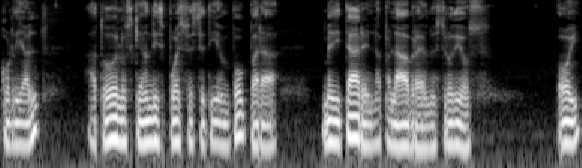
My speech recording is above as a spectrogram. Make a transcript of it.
cordial a todos los que han dispuesto este tiempo para meditar en la palabra de nuestro Dios. Hoy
